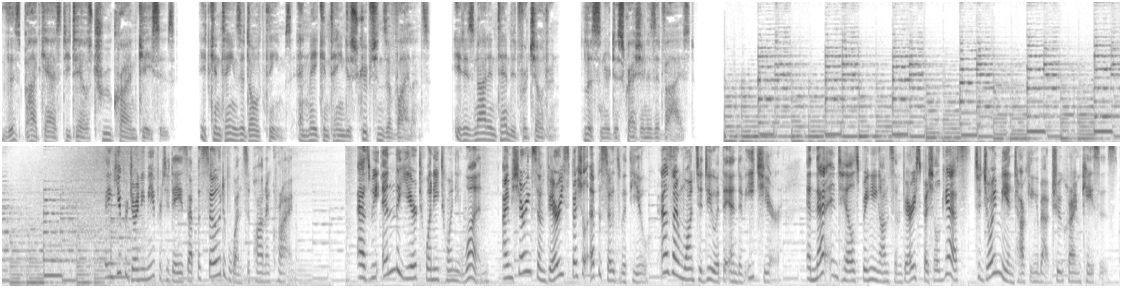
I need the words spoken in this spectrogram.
This podcast details true crime cases. It contains adult themes and may contain descriptions of violence. It is not intended for children. Listener discretion is advised. Thank you for joining me for today's episode of Once Upon a Crime. As we end the year 2021, I'm sharing some very special episodes with you, as I want to do at the end of each year, and that entails bringing on some very special guests to join me in talking about true crime cases.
